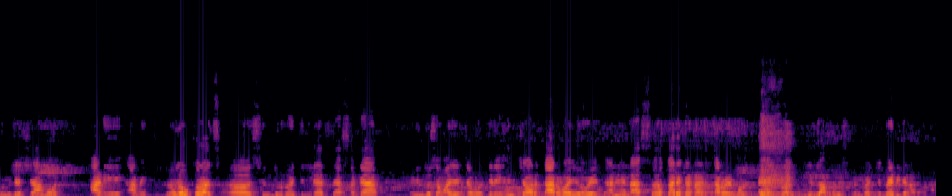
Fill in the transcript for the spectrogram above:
भूमिकेचे आहोत. आणि आम्ही लवकरच सिंधुदुर्ग जिल्ह्यातल्या सगळ्या हिंदू समाजाच्या वतीने ह्यांच्यावर कारवाई होईल आणि ह्यांना सहकार्य करणारी कारवाई म्हणून लवकरच जिल्हा पोलीस केंद्राची भेट घेणार आहोत.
